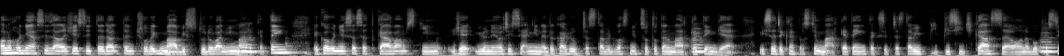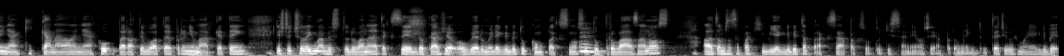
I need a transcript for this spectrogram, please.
Ono hodně asi záleží, jestli teda ten člověk má vystudovaný hmm. marketing. Mm. Jako hodně se setkávám s tím, že junioři si ani nedokážou představit vlastně, co to ten marketing mm. je. Když se řekne prostě marketing, tak si představí PPCčka, SEO nebo mm. prostě nějaký kanál, nějakou operativu a to je pro ně marketing. Když to člověk má vystudované, tak si dokáže uvědomit, jak kdyby tu komplexnost mm. a tu hmm. provázanost, ale tam zase pak chybí, jak kdyby ta praxe a pak jsou to ti seniori a podobně, kteří už mají jak kdyby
